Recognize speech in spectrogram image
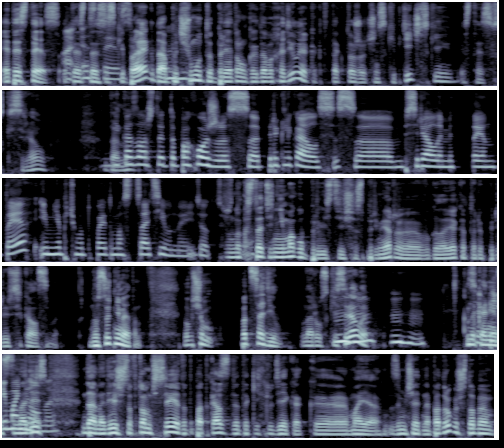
Это СТС. А, это СТСовский СТС. проект, да. Почему-то при этом, когда выходил, я как-то так тоже очень скептический. СТСовский сериал. Да, Мне ну. казалось, что это похоже, с, перекликалось с э, сериалами ТНТ, и мне почему-то поэтому ассоциативно идет. Ну, что- кстати, не могу привести сейчас пример э, в голове, который пересекался бы. Но суть не в этом. В общем, подсадил на русские сериалы. Наконец-то, надеюсь, на- Да, надеюсь, что в том числе этот подкаст для таких людей, как э, моя замечательная подруга, чтобы...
